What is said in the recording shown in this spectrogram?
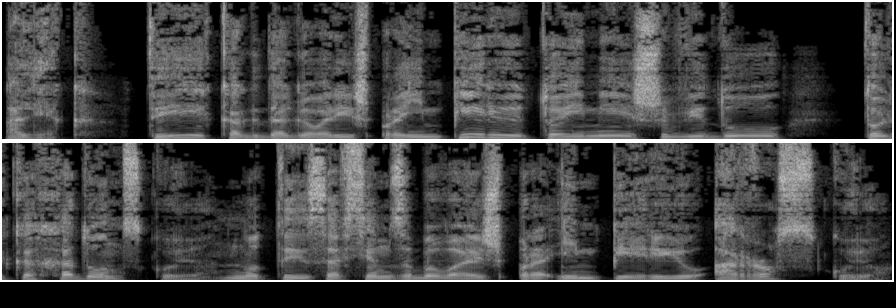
Олег, ты, когда говоришь про империю, то имеешь в виду только Ходонскую, но ты совсем забываешь про империю Оросскую.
